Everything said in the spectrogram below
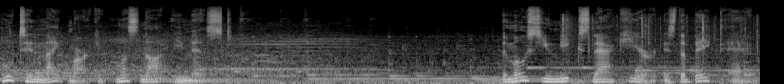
Hotan Night Market must not be missed. The most unique snack here is the baked egg.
